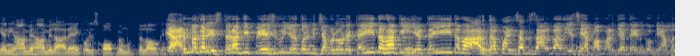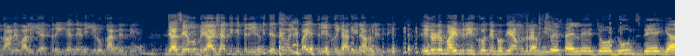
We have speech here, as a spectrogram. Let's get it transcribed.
यानी हाँ में हाँ मिला रहे हैं और इस खौफ में मुब्तला हो गए। यार मगर इस तरह की पेशगोइयाँ तो इन चबड़ों ने कई दफ़ा की है कई दफ़ा। हर दफ़ा पाँच सात साल बाद ये स्यापा पड़ जाता है इनको क्यामत आने वाली है तरीके देनी शुरू कर देते हैं। जैसे हम ब्याह शादी की तारीख नहीं देते वही बाईस तारीख को शादी रख लेते हैं। इन्होंने बाईस तारीख को देखो क्यामत रखी सबसे पहले जो डूम्स डे या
